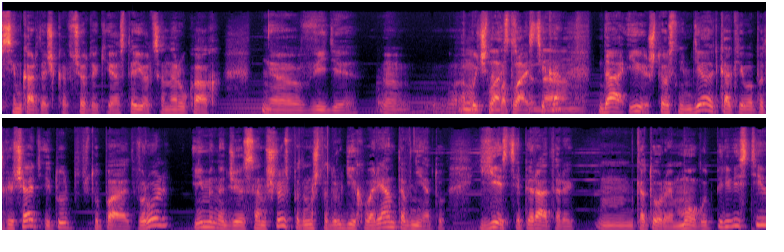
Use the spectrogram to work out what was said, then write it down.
сим-карточка все-таки остается на руках э, в виде обычного ну, пластика. пластика. Да, да, и что с ним делать, как его подключать, и тут вступает в роль именно GSM-шлюз, потому что других вариантов нету. Есть операторы, которые могут перевести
